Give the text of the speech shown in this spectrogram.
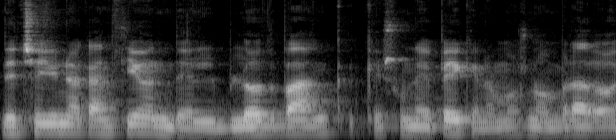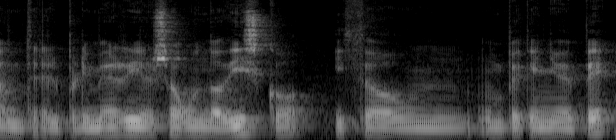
De hecho, hay una canción del Blood Bank, que es un EP que no hemos nombrado, entre el primer y el segundo disco, hizo un, un pequeño EP.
